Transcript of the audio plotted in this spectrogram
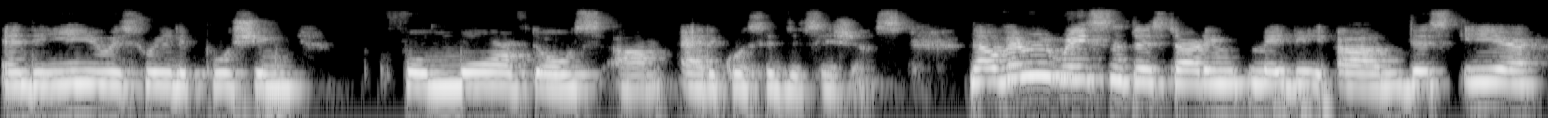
And the EU is really pushing for more of those um, adequacy decisions. Now, very recently, starting maybe um, this year,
